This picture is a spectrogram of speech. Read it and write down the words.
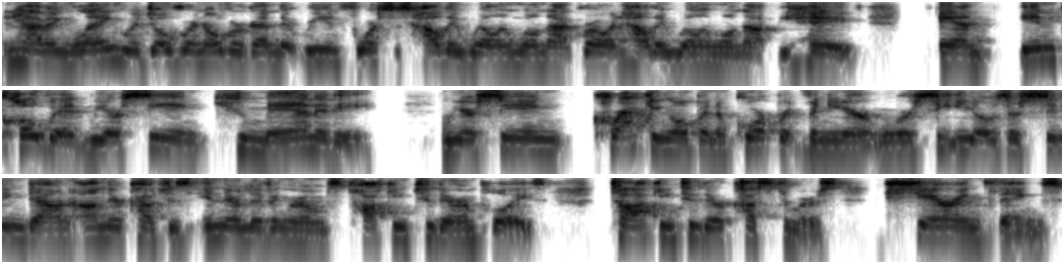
in having language over and over again that reinforces how they will and will not grow and how they will and will not behave. And in COVID, we are seeing humanity we are seeing cracking open of corporate veneer where CEOs are sitting down on their couches in their living rooms, talking to their employees, talking to their customers, sharing things,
